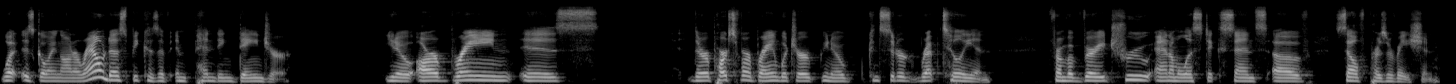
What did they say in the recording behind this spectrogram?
what is going on around us because of impending danger. You know, our brain is, there are parts of our brain which are, you know, considered reptilian from a very true animalistic sense of self preservation.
